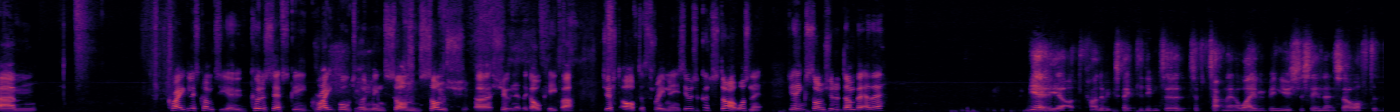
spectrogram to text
Um, Craig, let's come to you. Kulusevski, great ball to Heung-min Son. Son sh- uh, shooting at the goalkeeper just after three minutes. It was a good start, wasn't it? Do you think Son should have done better there? Yeah, yeah. I kind of expected him to, to tuck that away. We've been used to seeing that so often.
